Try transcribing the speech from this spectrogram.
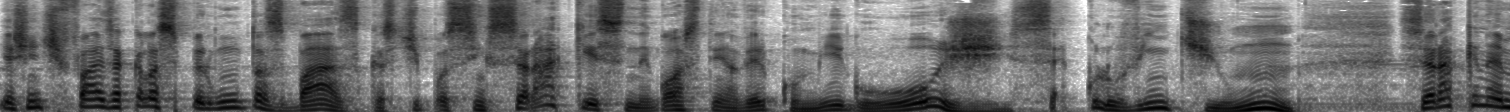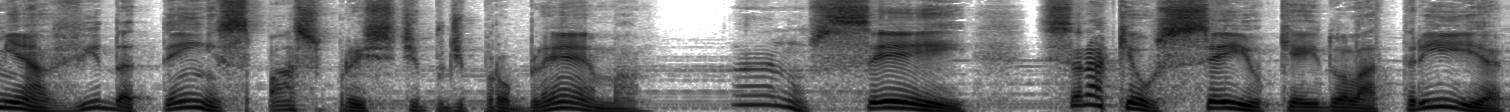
E a gente faz aquelas perguntas básicas, tipo assim: será que esse negócio tem a ver comigo hoje, século 21? Será que na minha vida tem espaço para esse tipo de problema? Ah, não sei. Será que eu sei o que é idolatria?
